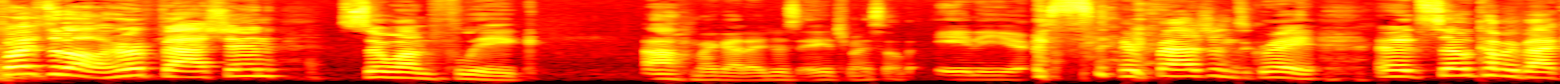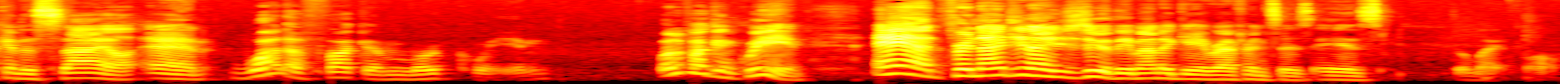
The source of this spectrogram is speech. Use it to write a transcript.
First of all, her fashion so on fleek. Oh my god, I just aged myself 80 years. her fashion's great, and it's so coming back into style. And what a fucking look, queen! What a fucking queen! And for 1992, the amount of gay references is delightful.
